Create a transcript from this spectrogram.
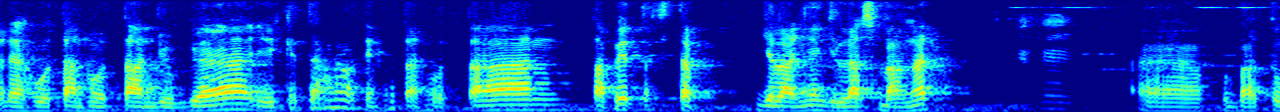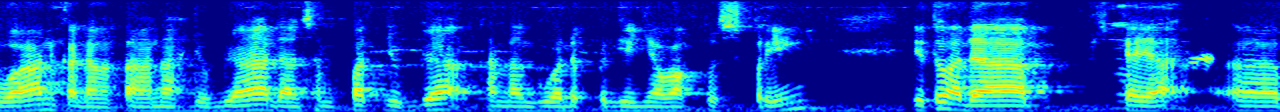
ada hutan-hutan juga. Jadi kita ngelewatin hutan-hutan, tapi tetap jalannya jelas banget. Mm. Eh, bebatuan, kadang tanah juga, dan sempat juga karena gua ada perginya waktu spring, itu ada kayak eh,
